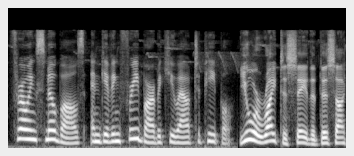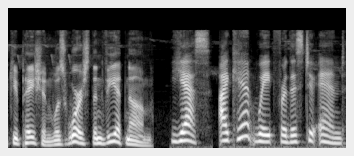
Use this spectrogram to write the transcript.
throwing snowballs and giving free barbecue out to people. You were right to say that this occupation was worse than Vietnam. Yes, I can't wait for this to end.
